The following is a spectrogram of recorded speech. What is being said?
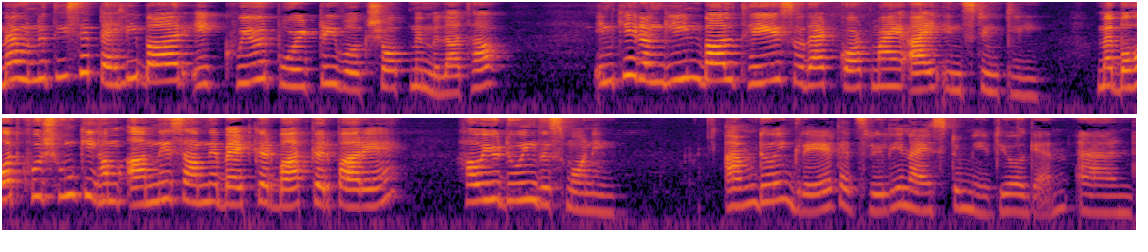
मैं उन्नति से पहली बार एक क्वियर पोएट्री वर्कशॉप में मिला था। इनके रंगीन बाल थे so that caught my eye instantly मैं बहुत खुश हूँ कि हम आमने सामने बैठ कर बात कर पा रहे हैं। How you doing this morning I am doing great it's really nice to meet you again and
